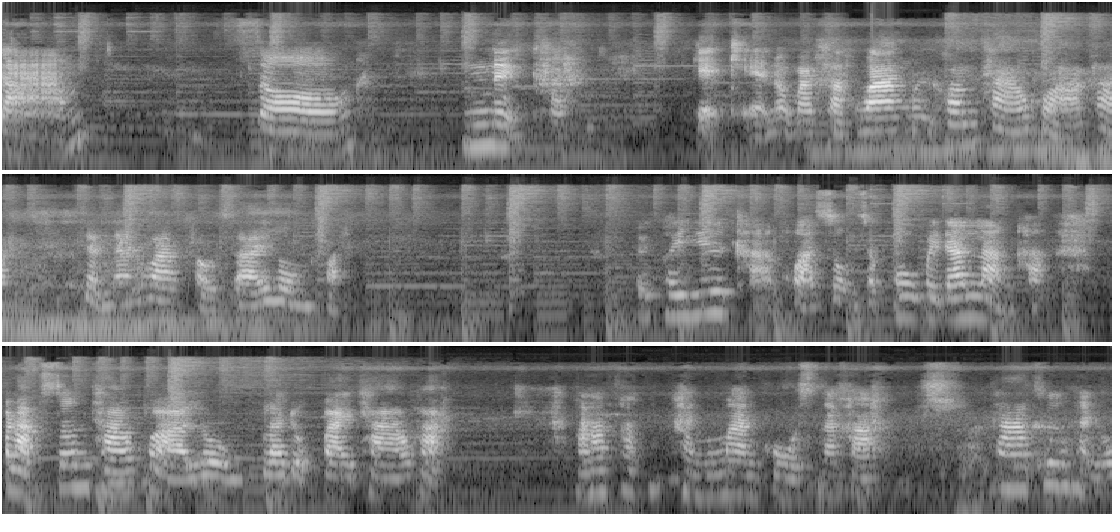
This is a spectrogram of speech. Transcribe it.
สามสองหนึ่งค่ะ แกะแขนออกมาค่ะ วางมือค่อมเท้าขวาค่ะ จากนั้นวางเข่าซ้ายลงค่ะ ค่อยๆยืดขาขวาส่งสะโพกไปด้านหลังค่ะ ปรับส้นเท้าขวาลงกระดกปลายเท้าค่ะมาพักหันุมานโพสนะคะถ้าครึ่งหันุ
